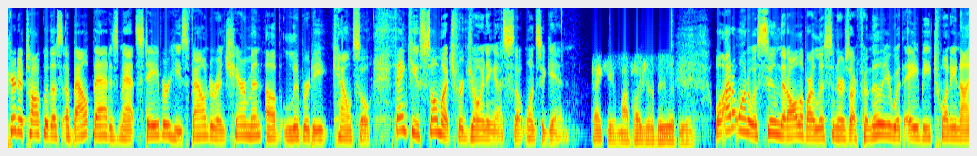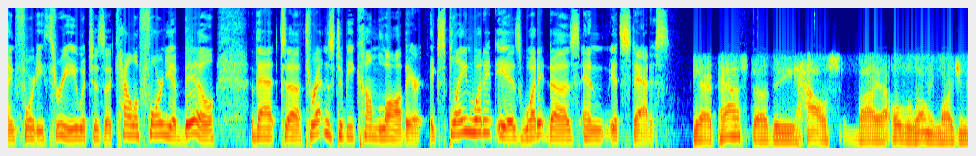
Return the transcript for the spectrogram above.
Here to talk with us about that is Matt Staver. He's founder and chairman of Liberty Counsel. Thank you so much for joining us uh, once again. Thank you. My pleasure to be with you. Well, I don't want to assume that all of our listeners are familiar with AB 2943, which is a California bill that uh, threatens to become law there. Explain what it is, what it does, and its status. Yeah, it passed uh, the House by an overwhelming margin,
